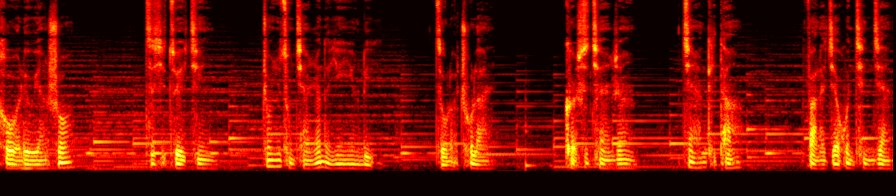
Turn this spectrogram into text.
和我留言说，自己最近终于从前任的阴影里走了出来，可是前任竟然给她发了结婚请柬，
